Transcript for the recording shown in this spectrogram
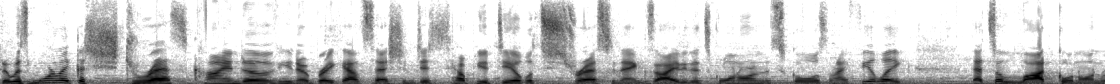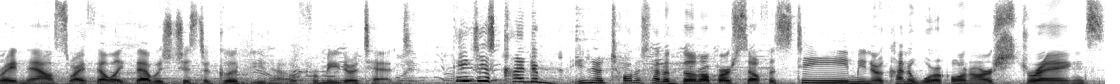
It was more like a stress kind of, you know, breakout session, just to help you deal with stress and anxiety that's going on in the schools. And I feel like that's a lot going on right now, so I felt like that was just a good, you know, for me to attend. They just kind of, you know, taught us how to build up our self-esteem, you know, kind of work on our strengths,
